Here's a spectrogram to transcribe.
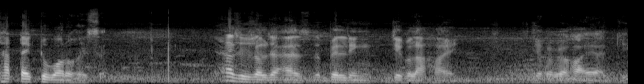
ছাদটা একটু বড় হয়েছে। As usual as the building যেগুলো হয়, যেভাবে হয় আর কি।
